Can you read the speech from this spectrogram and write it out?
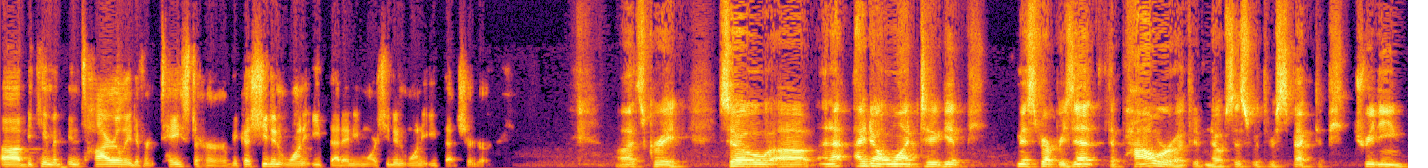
uh, became an entirely different taste to her because she didn't want to eat that anymore. She didn't want to eat that sugar. Well, that's great. So, uh, and I, I, don't want to get misrepresent the power of hypnosis with respect to p- treating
